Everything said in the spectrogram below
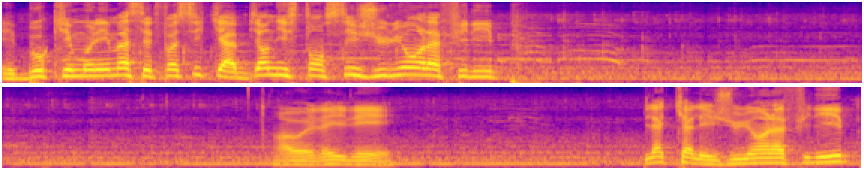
Et Bokemolema cette fois-ci qui a bien distancé Julien Alaphilippe. Ah ouais, là il est. Il a calé Julien Alaphilippe.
